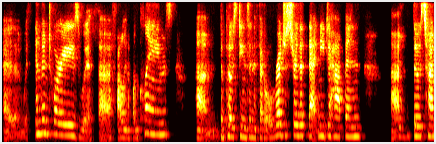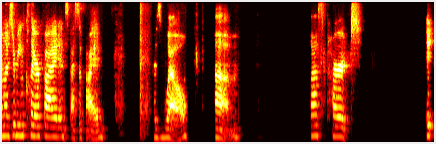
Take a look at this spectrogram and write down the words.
uh, with inventories, with uh, following up on claims, um, the postings in the Federal Register that that need to happen. Uh, those timelines are being clarified and specified as well. Um, last part, it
